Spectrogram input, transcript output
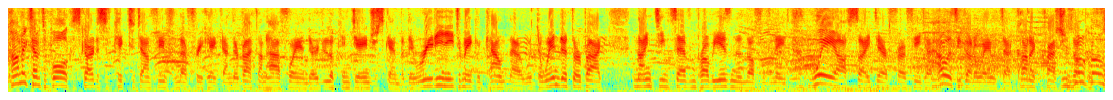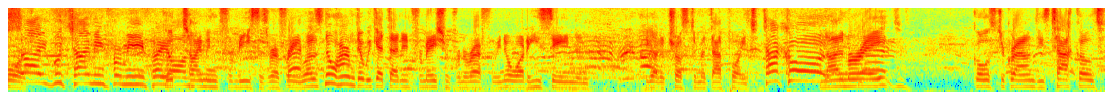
Connacht have the ball because Scarlets have kicked it downfield from that free kick and they're back on halfway and they're looking dangerous again. But they really need to make a count now. With the wind at their back, 19-7 probably isn't enough of a lead. Way offside there for Fifita. How has he got away with that? Connacht crashes up before. Side. Good timing for me. Play Good on. timing for me, says referee. Well, it's no harm that we get that information from the ref. We know what he's seen and you got to trust him at that point. Tackle! Niall Murray goes to ground. He's tackled.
